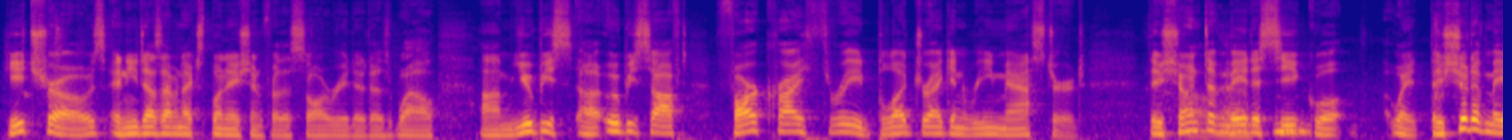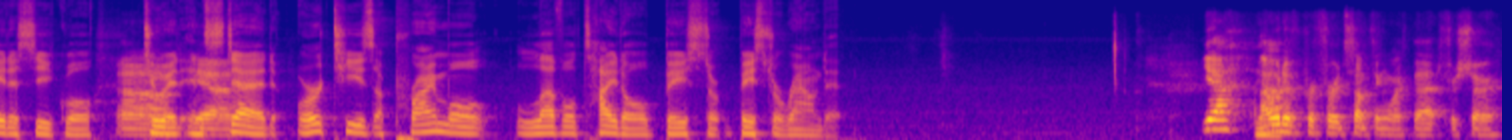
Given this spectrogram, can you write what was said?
He chose, and he does have an explanation for this, so I'll read it as well. Um, Ubis, uh, Ubisoft Far Cry 3 Blood Dragon Remastered. They shouldn't have made a sequel. Wait, they should have made a sequel to Uh, it yeah. instead, or tease a primal level title based based around it. yeah, Yeah. I would have preferred something like that for sure.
